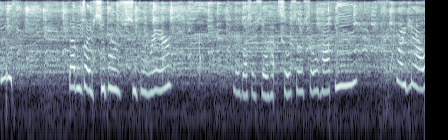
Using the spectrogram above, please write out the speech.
That means I'm super, super rare. Oh my gosh, I'm so, so, so, so happy right now.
